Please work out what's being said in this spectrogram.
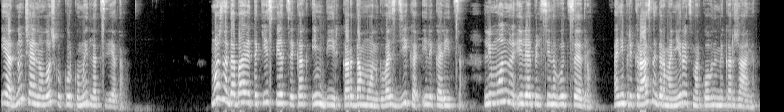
и 1 чайную ложку куркумы для цвета. Можно добавить такие специи, как имбирь, кардамон, гвоздика или корица, лимонную или апельсиновую цедру. Они прекрасно гармонируют с морковными коржами.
